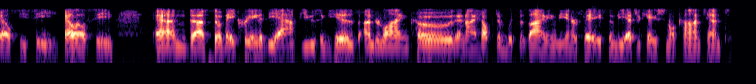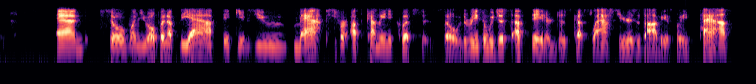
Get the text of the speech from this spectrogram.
LCC LLC, and uh, so they created the app using his underlying code, and I helped him with designing the interface and the educational content. And so when you open up the app, it gives you maps for upcoming eclipses. So the reason we just updated is because last year's is obviously past,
